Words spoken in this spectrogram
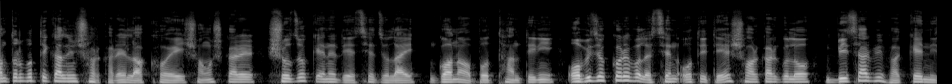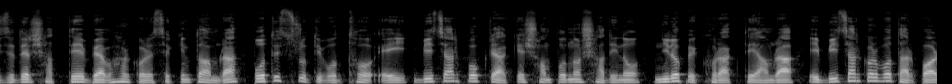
অন্তর্বর্তীকালীন সরকারের লক্ষ্য। এই সংস্কারের সুযোগ এনে দিয়েছে জুলাই গণ অভ্যুত্থান। তিনি অভিযোগ করে বলেছেন, অতীতে সরকারগুলো বিচার বিভাগকে নিজেদের স্বার্থে ব্যবহার করেছে, কিন্তু আমরা প্রতিশ্রুতিবদ্ধ। এই বিচার প্রক্রিয়াকে সম্পূর্ণ স্বাধীন নিরপেক্ষ রাখতে আমরা এই বিচার করব, তারপর পর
